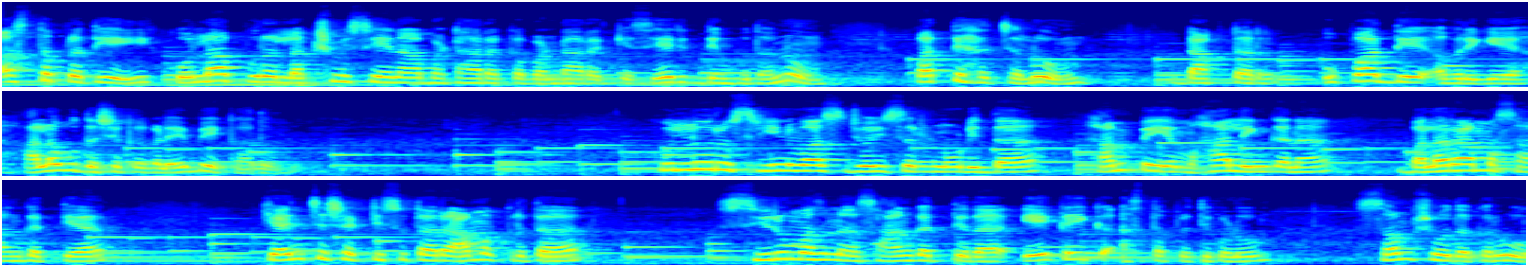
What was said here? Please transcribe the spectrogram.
ಹಸ್ತಪ್ರತಿ ಕೊಲ್ಲಾಪುರ ಲಕ್ಷ್ಮೀಸೇನಾ ಭಟಾರಕ ಭಂಡಾರಕ್ಕೆ ಸೇರಿದ್ದೆಂಬುದನ್ನು ಪತ್ತೆ ಹಚ್ಚಲು ಡಾಕ್ಟರ್ ಉಪಾಧ್ಯಾಯ ಅವರಿಗೆ ಹಲವು ದಶಕಗಳೇ ಬೇಕಾದವು. ಹುಲ್ಲೂರು ಶ್ರೀನಿವಾಸ್ ಜೋಯಿಸರು ನೋಡಿದ್ದ ಹಂಪೆಯ ಮಹಾಲಿಂಗನ ಬಲರಾಮ ಸಾಂಗತ್ಯ ಕೆಂಚ ಕೆಂಚಶೆಟ್ಟಿಸುತ ರಾಮಕೃತ ಸಿರುಮನ ಸಾಂಗತ್ಯದ ಏಕೈಕ ಹಸ್ತಪ್ರತಿಗಳು ಸಂಶೋಧಕರು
